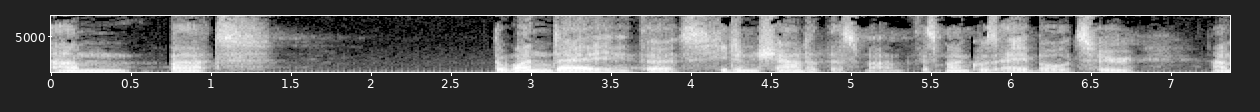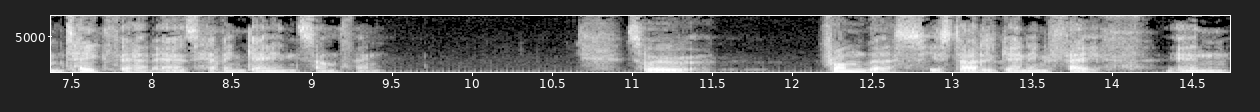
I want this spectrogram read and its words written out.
Um, but the one day that he didn't shout at this monk, this monk was able to um, take that as having gained something. So from this, he started gaining faith in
